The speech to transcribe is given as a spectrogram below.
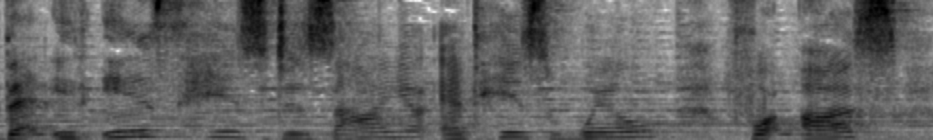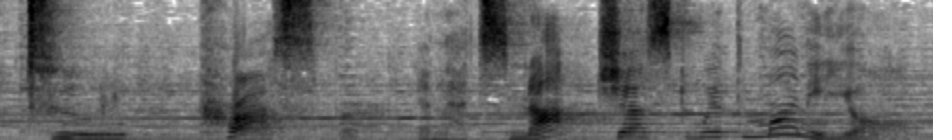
that it is His desire and His will for us to prosper. And that's not just with money, y'all.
